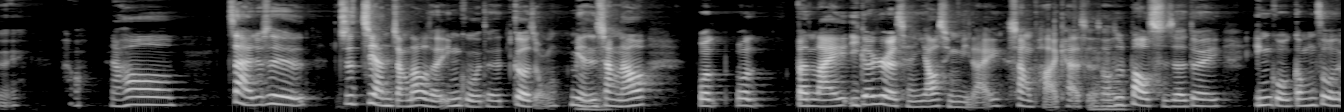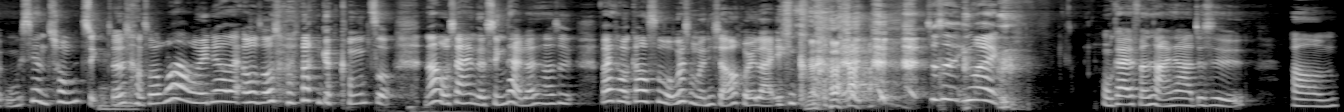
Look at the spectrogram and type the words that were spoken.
对，好，然后再来就是，就既然讲到了英国的各种面向，然后我我本来一个月前邀请你来上 podcast 的时候，是抱持着对英国工作的无限憧憬，就是想说哇，我一定要在欧洲找到一个工作。然后我现在的心态比较像是，拜托告诉我为什么你想要回来英国 就是因为我可以分享一下，就是嗯。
